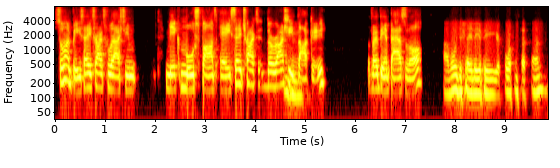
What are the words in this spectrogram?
some of them B side tracks would actually make most bands A side tracks. They're actually Mhm. that good without being biased at all. What would just say, be your fourth and fifth then?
